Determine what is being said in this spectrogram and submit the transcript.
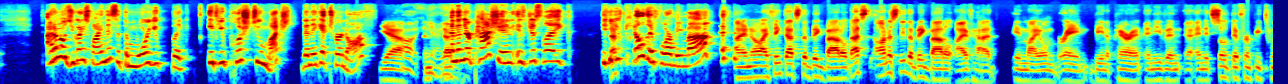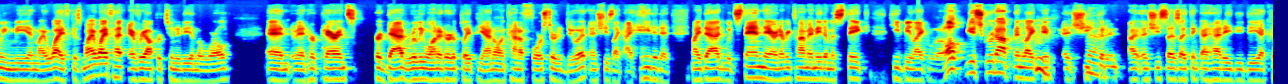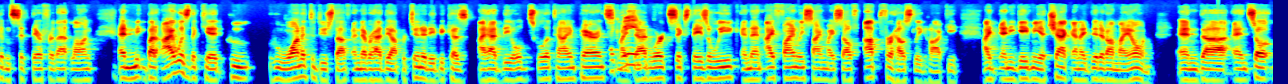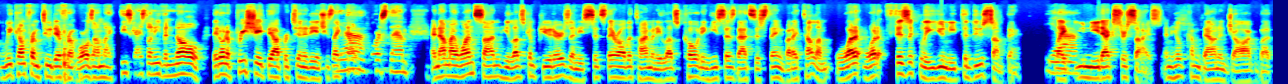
I don't know. Do you guys find this that the more you like, if you push too much, then they get turned off? Yeah. And yeah, yeah. and then their passion is just like you killed it for me ma I know. I think that's the big battle. That's honestly the big battle I've had in my own brain being a parent and even and it's so different between me and my wife because my wife had every opportunity in the world and and her parents her dad really wanted her to play piano and kind of forced her to do it and she's like I hated it. My dad would stand there and every time I made a mistake he'd be like, "Oh, you screwed up," and like Mm. it, it- she Yeah. couldn't. I, and she says, "I think I had ADD. I couldn't sit there for that long." And me, but I was the kid who who wanted to do stuff and never had the opportunity because I had the old school Italian parents. Like My me. dad worked six days a week, and then I finally signed myself up for house league hockey. I and he gave me a check, and I did it on my own and uh and so we come from two different worlds. I'm like these guys don't even know. They don't appreciate the opportunity. And she's like Yeah. don't force them. And now my one son he loves computers and he sits there all the time and he loves coding. He says that's his thing but i tell him what what physically you need to do something. Yeah. like you need exercise. And he'll come down and jog but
